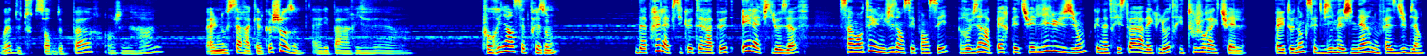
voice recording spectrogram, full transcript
ouais, de toutes sortes de peurs en général. Elle nous sert à quelque chose. Elle n'est pas arrivée pour rien cette prison. D'après la psychothérapeute et la philosophe, S'inventer une vie dans ses pensées revient à perpétuer l'illusion que notre histoire avec l'autre est toujours actuelle. Pas étonnant que cette vie imaginaire nous fasse du bien.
